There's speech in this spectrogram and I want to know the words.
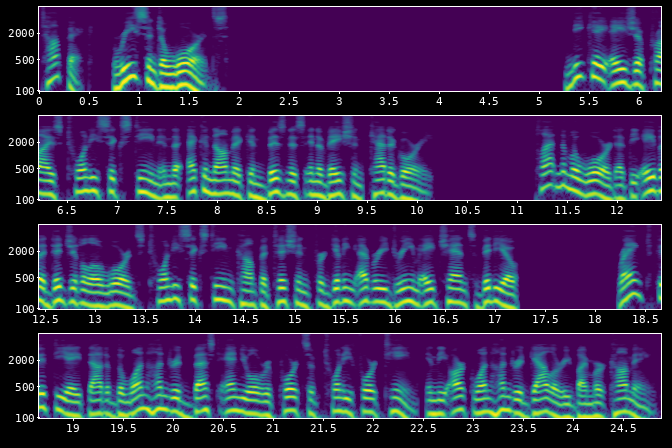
Topic: Recent awards. Nikkei Asia Prize 2016 in the Economic and Business Innovation category Platinum Award at the AVA Digital Awards 2016 competition for giving every dream a chance video Ranked 58th out of the 100 Best Annual Reports of 2014, in the ARC 100 Gallery by MerComm Inc.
